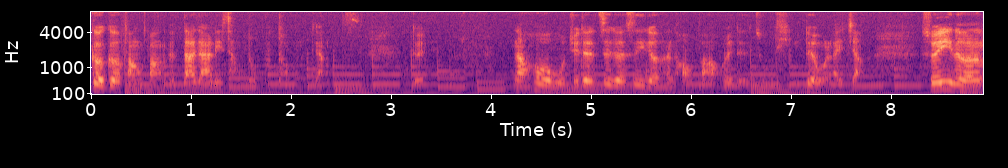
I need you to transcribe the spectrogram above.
各个方方的，大家立场都，然后我觉得这个是一个很好发挥的主题，对我来讲。所以呢，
